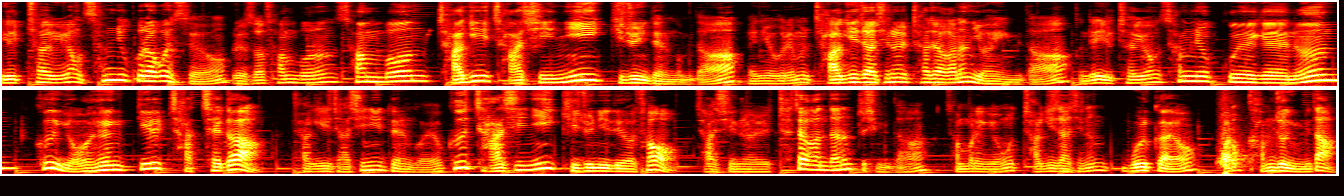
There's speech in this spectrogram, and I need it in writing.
1차 유형 369라고 했어요. 그래서 3번은 3번 자기 자신이 기준이 되는 겁니다. 애니어그램은 자기 자신을 찾아가는 여행입니다. 근데 1차 유형 369에게는 그 여행길 자체가 자기 자신이 되는 거예요. 그 자신이 기준이 되어서 자신을 찾아간다는 뜻입니다. 3번의 경우 자기 자신은 뭘까요? 바로 감정입니다.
